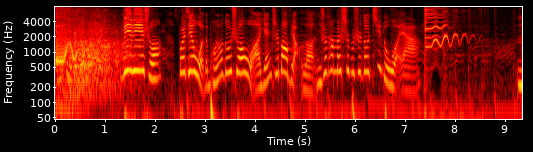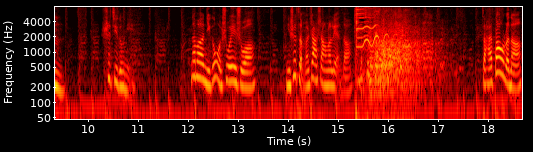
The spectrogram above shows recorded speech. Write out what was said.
微微说，波姐，我的朋友都说我颜值爆表了，你说他们是不是都嫉妒我呀？嗯，是嫉妒你。那么你跟我说一说。你是怎么炸伤了脸的？咋还爆了呢？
